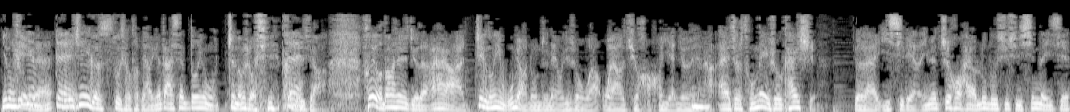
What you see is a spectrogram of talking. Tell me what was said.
移动电源，因为这个诉求特别好，因为大家现在都用智能手机，特别需要。所以我当时就觉得，哎呀，这个东西五秒钟之内，我就说我要我要去好好研究一下它。哎，就是从那时候开始，就来一系列的，因为之后还有陆陆续续新的一些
